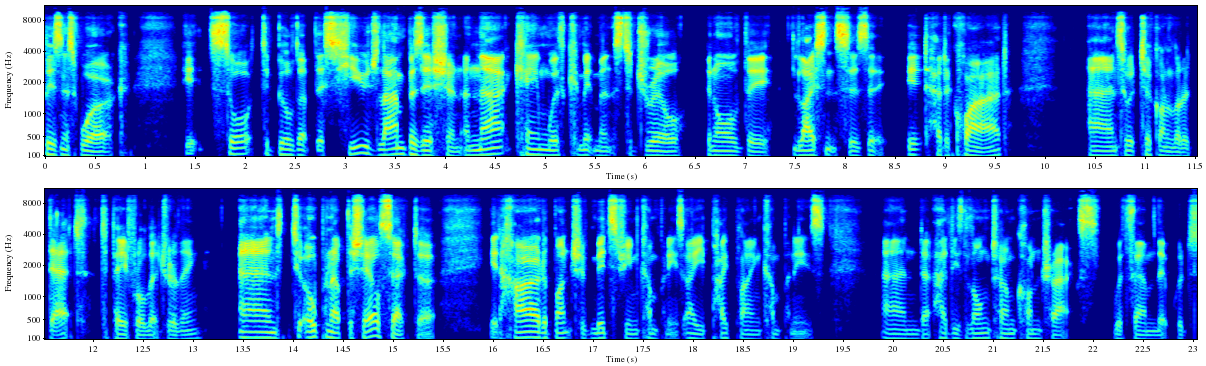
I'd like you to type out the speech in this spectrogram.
business work, it sought to build up this huge land position, and that came with commitments to drill in all the licenses that it had acquired. And so it took on a lot of debt to pay for all that drilling. And to open up the shale sector, it hired a bunch of midstream companies, i.e., pipeline companies, and uh, had these long term contracts with them that would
